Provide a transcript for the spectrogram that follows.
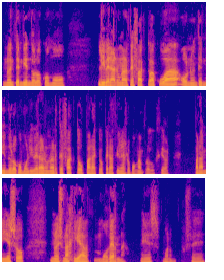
No entendiéndolo como liberar un artefacto a o no entendiéndolo como liberar un artefacto para que operaciones lo pongan en producción. Para mí eso no es una agilidad moderna, es bueno, pues, eh,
